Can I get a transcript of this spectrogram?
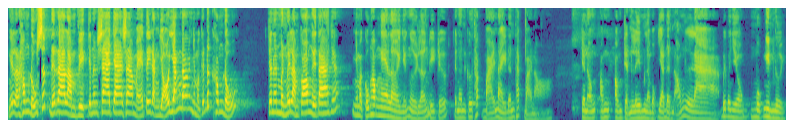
Nghĩa là không đủ sức để ra làm việc, cho nên xa cha xa mẹ tuy rằng giỏi vắng đó, nhưng mà cái đức không đủ. Cho nên mình mới làm con người ta chứ. Nhưng mà cũng không nghe lời những người lớn đi trước, cho nên cứ thất bại này đến thất bại nọ cho nên ông ông ông Trịnh Liêm là một gia đình ổng là biết bao nhiêu một nghìn người.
